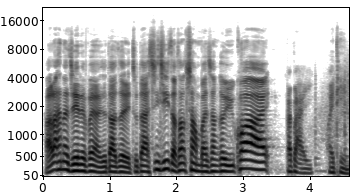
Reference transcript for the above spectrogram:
好了，那今天的分享就到这里，祝大家星期一早上上班上课愉快，拜拜，快听。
